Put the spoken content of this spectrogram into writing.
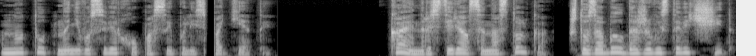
Но тут на него сверху посыпались пакеты. Каин растерялся настолько, что забыл даже выставить щит.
